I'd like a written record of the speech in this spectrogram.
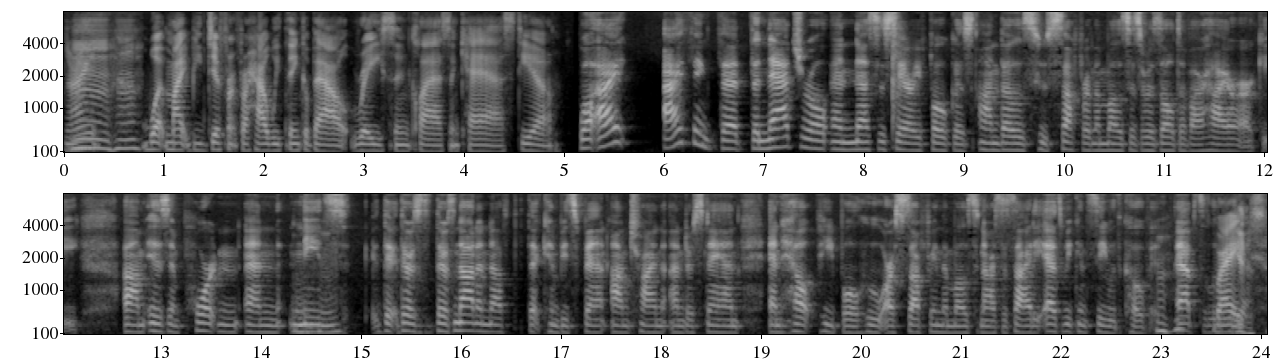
right? Mm-hmm. What might be different for how we think about race and class and caste. Yeah. Well, I I think that the natural and necessary focus on those who suffer the most as a result of our hierarchy um, is important and mm-hmm. needs there's there's not enough that can be spent on trying to understand and help people who are suffering the most in our society, as we can see with COVID. Mm-hmm. Absolutely, right? Yes.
